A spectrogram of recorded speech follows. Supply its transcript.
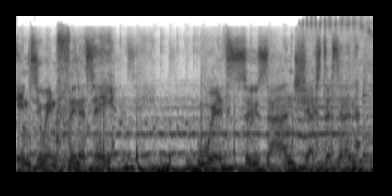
into infinity with Suzanne Chesterton.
